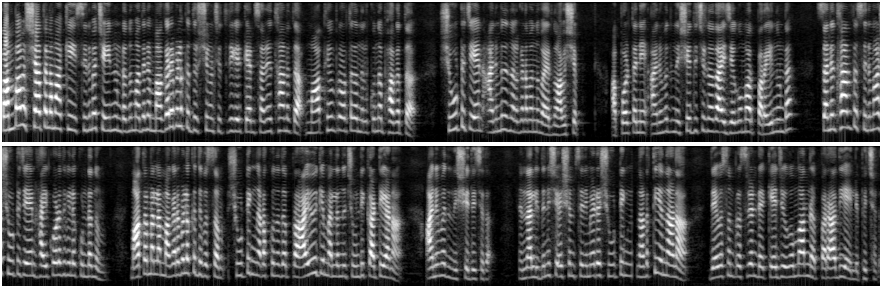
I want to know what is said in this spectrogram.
പമ്പ പശ്ചാത്തലമാക്കി സിനിമ ചെയ്യുന്നുണ്ടെന്നും അതിന് മകരവിളക്ക് ദൃശ്യങ്ങൾ ചിത്രീകരിക്കാൻ സന്നിധാനത്ത് മാധ്യമപ്രവർത്തകർ നിൽക്കുന്ന ഭാഗത്ത് ഷൂട്ട് ചെയ്യാൻ അനുമതി നൽകണമെന്നുമായിരുന്നു ആവശ്യം. അപ്പോൾ തന്നെ അനുമതി നിഷേധിച്ചിരുന്നതായി ജയകുമാർ പറയുന്നുണ്ട്. സന്നിധാനത്ത് സിനിമ ഷൂട്ട് ചെയ്യാൻ ഹൈക്കോടതി വിലക്കുണ്ടെന്നും മാത്രമല്ല മകരവിളക്ക് ദിവസം ഷൂട്ടിംഗ് നടക്കുന്നത് പ്രായോഗികമല്ലെന്ന് ചൂണ്ടിക്കാട്ടിയാണ് അനുമതി നിഷേധിച്ചത്. എന്നാൽ ഇതിനുശേഷം സിനിമയുടെ ഷൂട്ടിംഗ് നടത്തിയെന്നാണ് ദേവസ്വം പ്രസിഡന്റ് കെ ജയകുമാറിന് പരാതിയായി ലഭിച്ചത്.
